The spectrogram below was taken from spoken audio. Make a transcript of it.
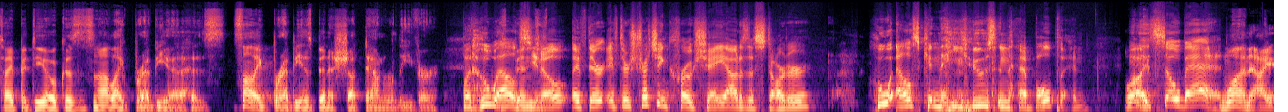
type of deal because it's not like Brebbia has. It's not like Brebbia has been a shutdown reliever. But who else? You just- know, if they're if they're stretching Crochet out as a starter, who else can they use in that bullpen? Well, it's so bad. One, I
